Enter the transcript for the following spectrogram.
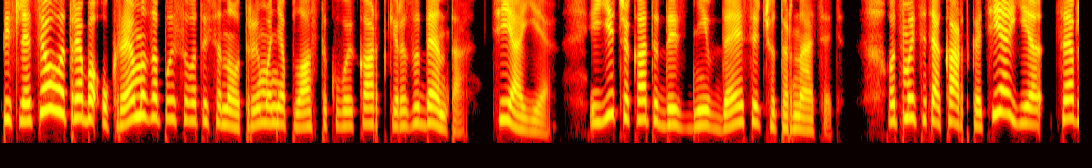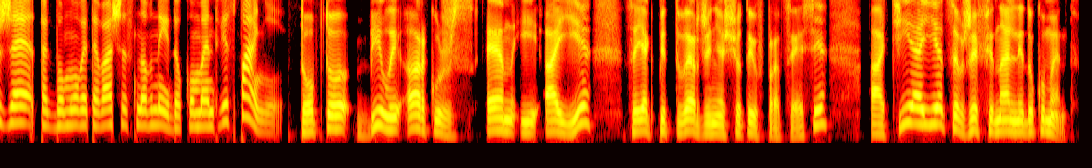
Після цього треба окремо записуватися на отримання пластикової картки резидента – ТІАЄ. Її чекати десь днів 10-14. От саме ця картка ТІАЄ – це вже, так би мовити, ваш основний документ в Іспанії. Тобто білий аркуш з N і АЄ – це як підтвердження, що ти в процесі, а ті АЄ – це вже фінальний документ.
